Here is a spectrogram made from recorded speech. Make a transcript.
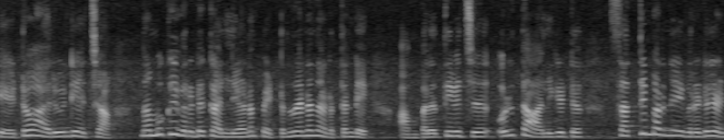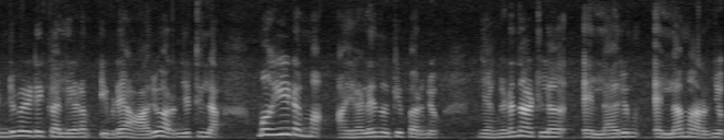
കേട്ടോ ആരുവിന്റെ അച്ഛ നമുക്ക് ഇവരുടെ കല്യാണം പെട്ടെന്ന് തന്നെ നടത്തണ്ടേ? അമ്പലത്തിൽ വെച്ച് ഒരു താലികെട്ട് സത്യം പറഞ്ഞ ഇവരുടെ രണ്ടുപേരുടെയും കല്യാണം ഇവിടെ ആരും അറിഞ്ഞിട്ടില്ല. മഹിയുടെ അമ്മ അയാളെ നോക്കി പറഞ്ഞു. ഞങ്ങളുടെ നാട്ടിൽ എല്ലാവരും എല്ലാം അറിഞ്ഞു.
